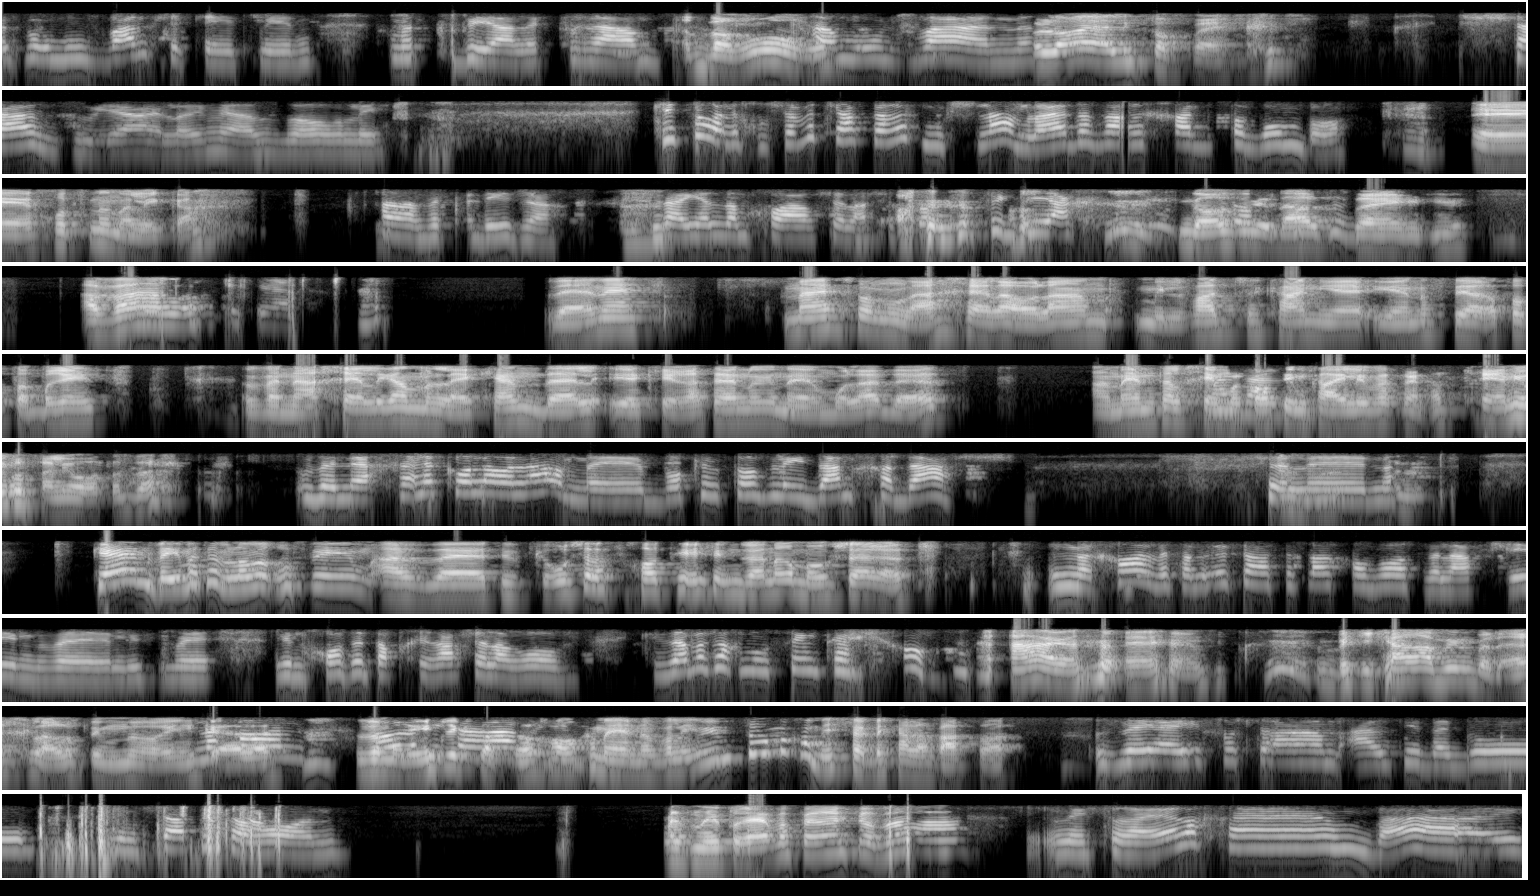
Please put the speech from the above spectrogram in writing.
כמובן שקייטלין מצביעה לטראמפ. ברור, כמובן. לא היה לי ספק. אישה הזויה, אלוהים יעזור לי. קיצור, אני חושבת שהיה פרק מושלם, לא היה דבר אחד פגום בו. אה, חוץ ממליקה. אה, וקדיג'ה. זה הילד המכוער שלה, שסוף סוף הגיע. goes without saying. אבל באמת, מה יש לנו לאחל לעולם מלבד שקניה יהיה נשיא ארצות הברית ונאחל גם לקנדל יקירתנו עם יום הולדת אמן תלכי מכות עם. קיילי ותנצחי אני רוצה לראות את זה ונאחל לכל העולם, אה, בוקר טוב לעידן חדש. של... אה, כן ואם אתם לא מרוצים אז אה, תזכרו שלפחות קייטין ג'אנר מאושרת נכון, ותמיד אפשר לצאת לרחובות ולהפגין ול- ולמחות את הבחירה של הרוב. כי זה מה שאנחנו עושים כיום. אה, בכיכר רבין בדרך כלל עושים דברים נכון, כאלה זה מרגיש לי קצת. רחוק מהן אבל אם ימצאו מקום יפה בקלווסה זה יעיף אותם, אל תדאגו, נמצא פתרון. אז נתראה בפרק הבא. נתראה לכם, ביי.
